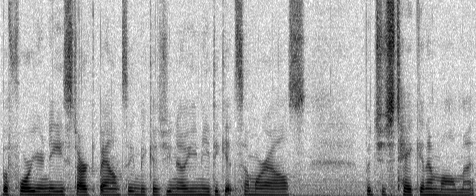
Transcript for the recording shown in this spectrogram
before your knees start bouncing because you know you need to get somewhere else, but just taking a moment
